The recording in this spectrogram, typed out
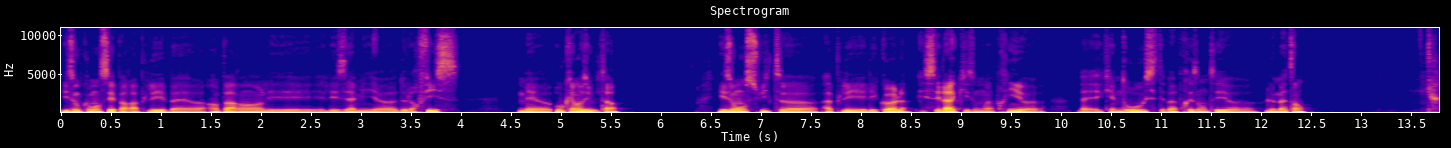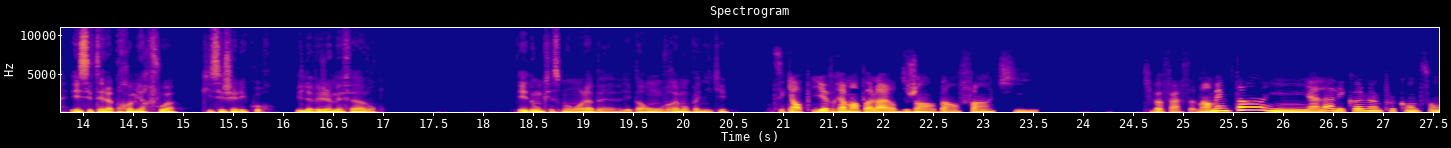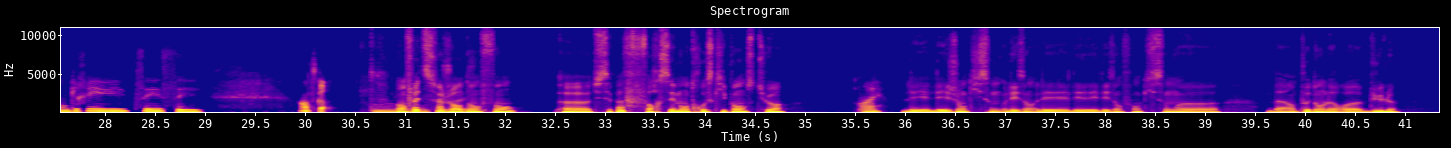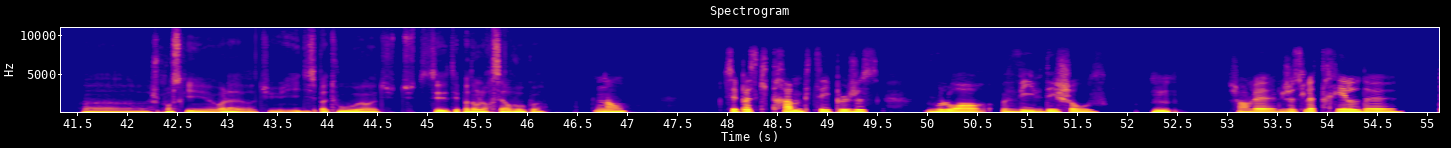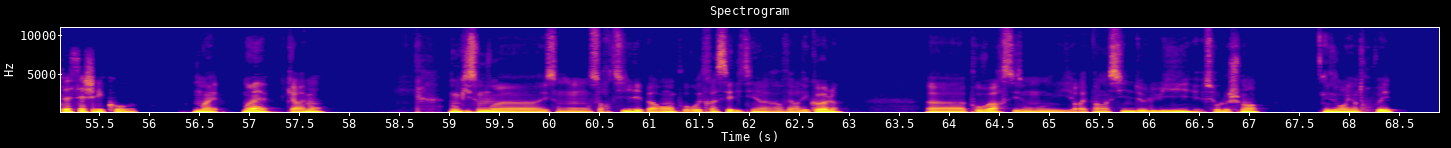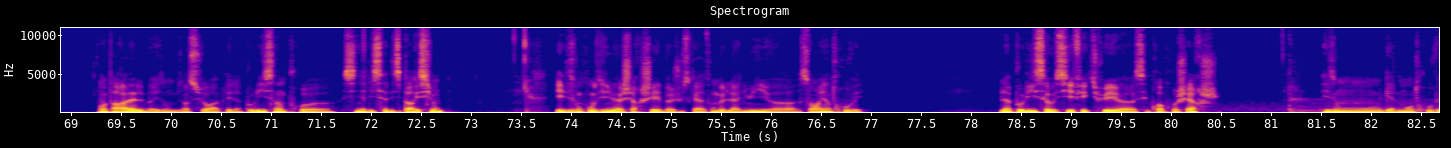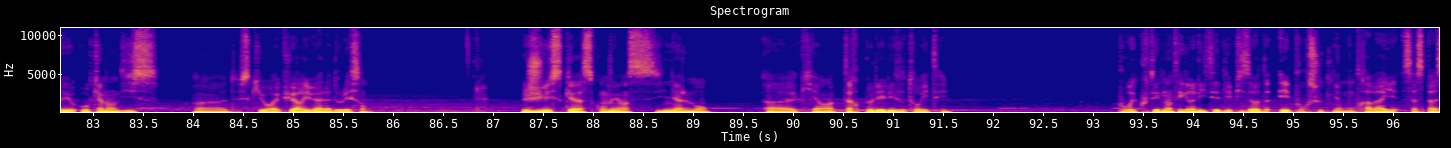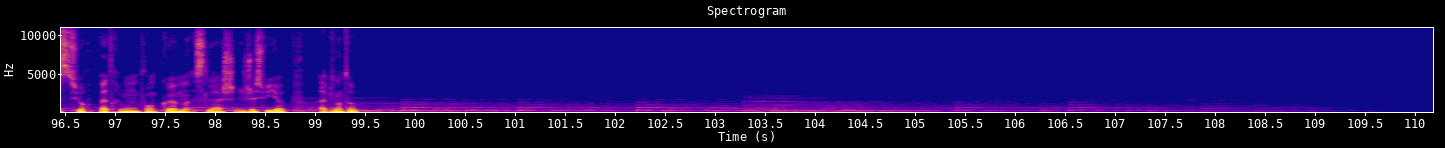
Ils ont commencé par appeler bah, un par un les, les amis de leur fils, mais aucun résultat. Ils ont ensuite appelé l'école, et c'est là qu'ils ont appris bah, qu'Andrew s'était pas présenté le matin. Et c'était la première fois qu'il séchait les cours. Il l'avait jamais fait avant. Et donc, à ce moment-là, les parents ont vraiment paniqué. C'est qu'il a vraiment pas l'air du genre d'enfant qui, qui va faire ça. Mais en même temps, il allait à l'école un peu contre son gré, tu sais, c'est... En tout cas. en fait, ce genre d'enfant, euh, tu sais pas forcément trop ce qu'il pense, tu vois. Ouais. Les, les, gens qui sont... Les, les, les enfants qui sont euh, ben, un peu dans leur euh, bulle, je pense qu'ils voilà, ils disent pas tout, tu t'es pas dans leur cerveau, quoi. Non c'est pas ce qui trame, tu sais, il peut juste vouloir vivre des choses. Mm. Genre le, juste le thrill de, de sécher les cours. Ouais, ouais, carrément. Donc ils sont, euh, sortis, les parents, pour retracer l'itinéraire vers l'école, euh, pour voir s'il n'y aurait pas un signe de lui sur le chemin. Ils n'ont rien trouvé. En parallèle, bah, ils ont bien sûr appelé la police hein, pour euh, signaler sa disparition. Et ils ont continué à chercher bah, jusqu'à la tombée de la nuit sans rien trouver. La police a aussi effectué ses propres recherches. Ils ont également trouvé aucun indice euh, de ce qui aurait pu arriver à l'adolescent. Jusqu'à ce qu'on ait un signalement euh, qui a interpellé les autorités. Pour écouter l'intégralité de l'épisode et pour soutenir mon travail, ça se passe sur patreon.com slash je suis hop. À bientôt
